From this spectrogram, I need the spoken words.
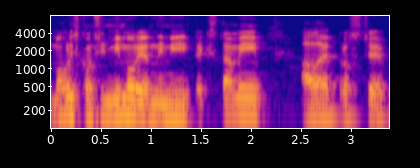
mohli skončiť mimoriadnými textami, ale proste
